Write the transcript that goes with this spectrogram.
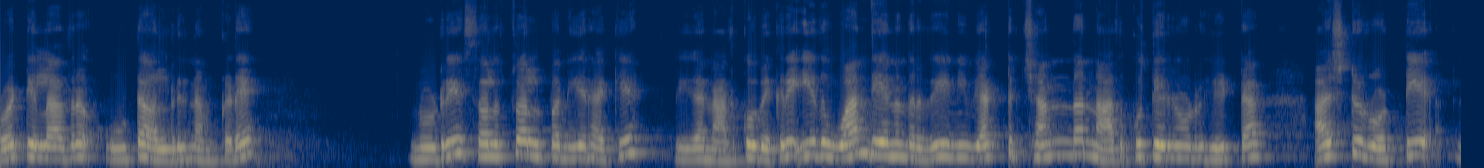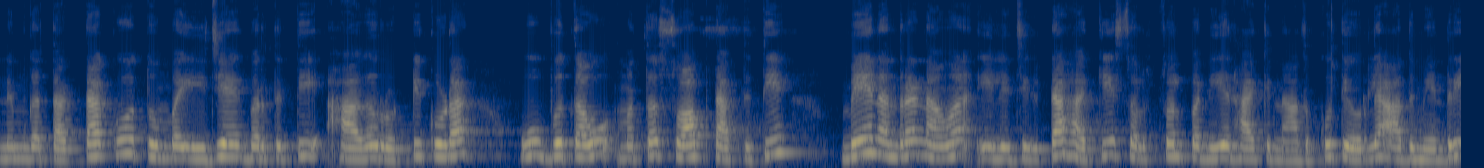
ರೊಟ್ಟಿ ಇಲ್ಲಾದ್ರೆ ಊಟ ಅಲ್ರಿ ನಮ್ಮ ಕಡೆ. ನೋಡ್ರಿ ಸ್ವಲ್ಪ ಸ್ವಲ್ಪ ನೀರು ಹಾಕಿ ಈಗ ನಾದ್ಕೋಬೇಕ್ರಿ. ಇದು ಒಂದು ಏನಂದ್ರೆ ರೀ ನೀವು ಎಷ್ಟು ಚಂದ ನಾದ್ಕೋತೀರಿ ನೋಡ್ರಿ ಹಿಟ್ಟ. ಅಷ್ಟು ರೊಟ್ಟಿ ನಿಮ್ಗೆ ತಟ್ಟಾಕು ತುಂಬ ಈಜಿಯಾಗಿ ಬರ್ತೈತಿ. ಹಾಗೆ ರೊಟ್ಟಿ ಕೂಡ ಉಬ್ಬುತ್ತಾವು ಮತ್ತು ಸಾಫ್ಟ್ ಆಗ್ತೈತಿ. ಮೇನ್ ಅಂದ್ರೆ ನಾವು ಇಲ್ಲಿ ಜಿಗಟ ಹಾಕಿ ಸ್ವಲ್ಪ ಸ್ವಲ್ಪ ನೀರು ಹಾಕಿ ನಾದ್ಕೋತೀವ್ರಲ್ಲ ಅದು ಮೇನ್ ರೀ.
